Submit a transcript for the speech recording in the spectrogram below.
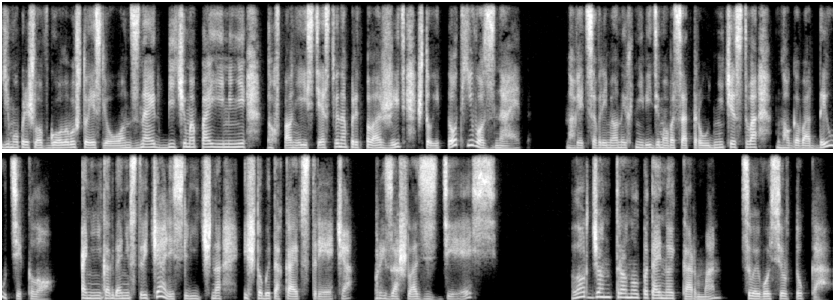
Ему пришло в голову, что если он знает Бичема по имени, то вполне естественно предположить, что и тот его знает. Но ведь со времен их невидимого сотрудничества много воды утекло. Они никогда не встречались лично, и чтобы такая встреча произошла здесь?» Лорд Джон тронул потайной карман своего сюртука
